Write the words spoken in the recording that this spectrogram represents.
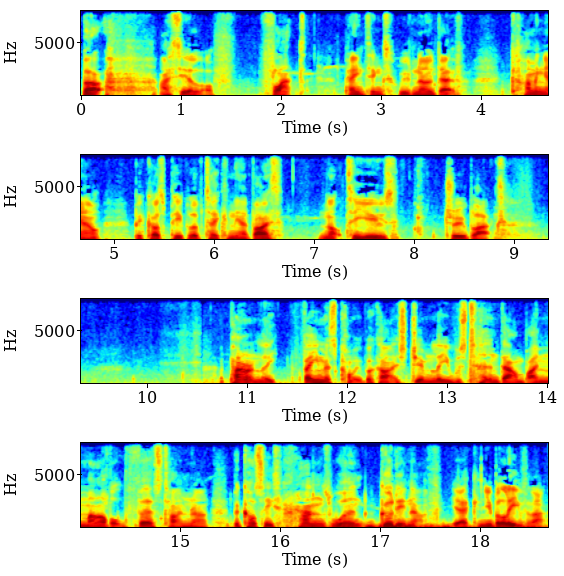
But I see a lot of flat paintings with no depth coming out because people have taken the advice not to use true blacks. Apparently, famous comic book artist Jim Lee was turned down by Marvel the first time round because his hands weren't good enough. Yeah, can you believe that?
